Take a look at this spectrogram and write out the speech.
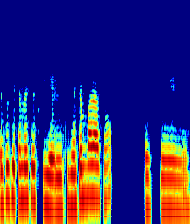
esos siete meses y el siguiente embarazo, este,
